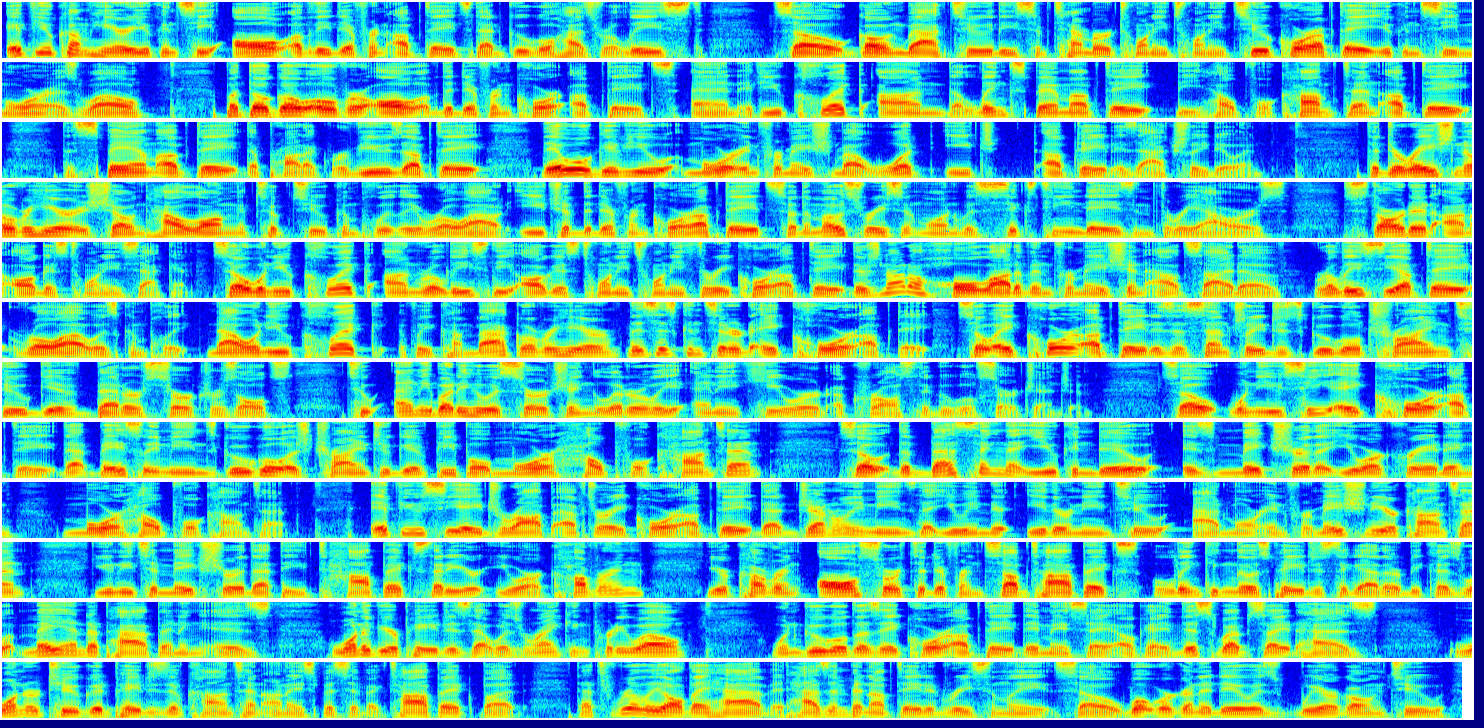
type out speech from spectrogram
If you come here, you can see all of the different updates that Google has released. So going back to the September 2022 core update, you can see more as well. But they'll go over all of the different core updates. And if you click on the link spam update, the helpful content update, the spam update, the product reviews update, they will give you more information about what each update is actually doing. The duration over here is showing how long it took to completely roll out each of the different core updates. So the most recent one was 16 days and 3 hours, started on August 22nd. So when you click on release the August 2023 core update, there's not a whole lot of information outside of release the update, rollout was complete. Now when you click, if we come back over here, this is considered a core update. So a core update is essentially just Google trying to give better search results to anybody who is searching literally any keyword across the Google search engine. So when you see a core update, that basically means Google is trying to give people more helpful content. So the best thing that you can do is make sure that you are creating more helpful content. If you see a drop after a core update, that generally means that you either need to add more information to your content, you need to make sure that the topics that you're, you are covering, you're covering all sorts of different subtopics, linking those pages together, because what may end up happening is one of your pages that was ranking pretty well when Google does a core update, they may say, okay, this website has one or two good pages of content on a specific topic, but that's really all they have. It hasn't been updated recently. So what we're going to do is we are going to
